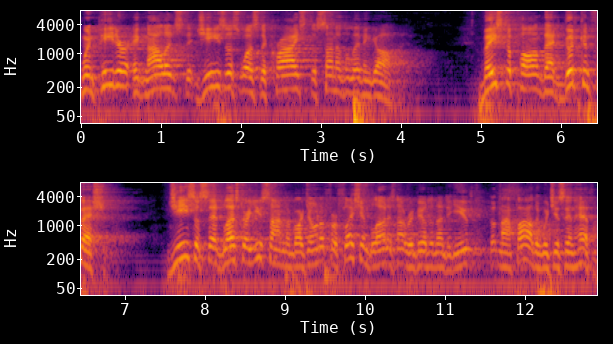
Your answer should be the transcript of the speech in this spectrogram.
when Peter acknowledged that Jesus was the Christ, the Son of the living God? Based upon that good confession, Jesus said, Blessed are you, Simon Barjona, for flesh and blood is not revealed it unto you, but my Father which is in heaven.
